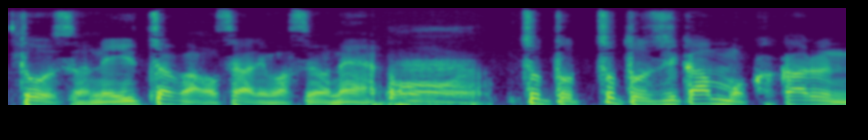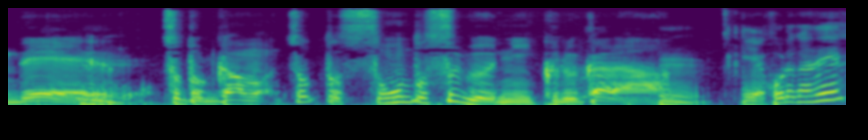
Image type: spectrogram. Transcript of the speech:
そうですよね。言っちゃう可能性ありますよね。うん。ちょっと、ちょっと時間もかかるんで、うちょっと我慢、ちょっとほんとすぐに来るから、うん。いや、これがね、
